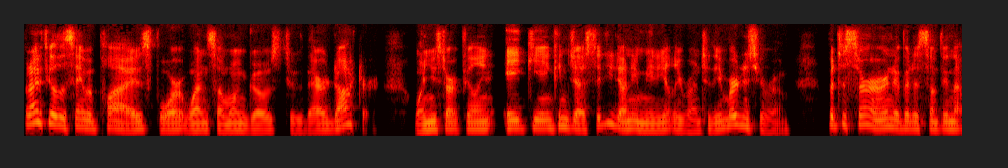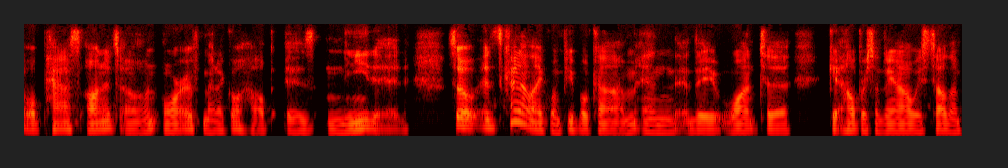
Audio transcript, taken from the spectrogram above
but I feel the same applies for when someone goes to their doctor. When you start feeling achy and congested, you don't immediately run to the emergency room. but discern if it is something that will pass on its own or if medical help is needed. So it's kind of like when people come and they want to get help or something, I always tell them,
